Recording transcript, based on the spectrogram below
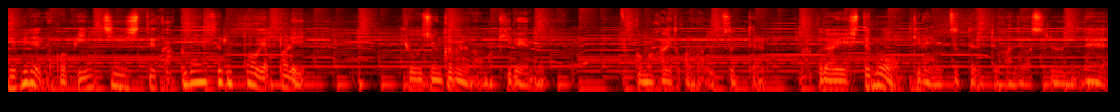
指でねこうピンチして拡大するとやっぱり標準カメラの方が綺麗に細かいところまで映ってる。拡大しても綺麗に映ってるっていう感じがするんで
